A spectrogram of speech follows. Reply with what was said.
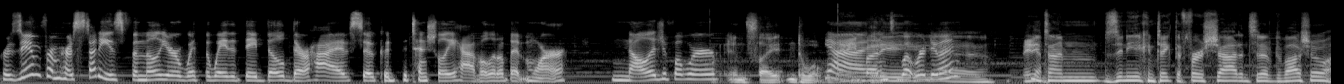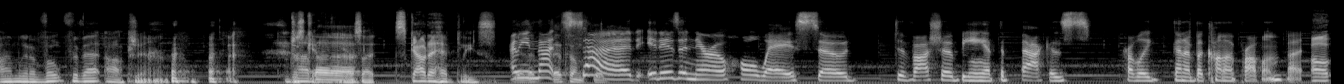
presume from her studies, familiar with the way that they build their hives, so could potentially have a little bit more knowledge of what we're insight into what Yeah, into what we're doing. uh, anytime Zinnia can take the first shot instead of Devasho, I'm gonna vote for that option. I'm just kidding. Uh, yes, I, scout ahead, please. I Yeah, mean, that- that, that sounds good. said, it is a narrow hallway, so Devasho being at the back is probably gonna become a problem. But Oh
